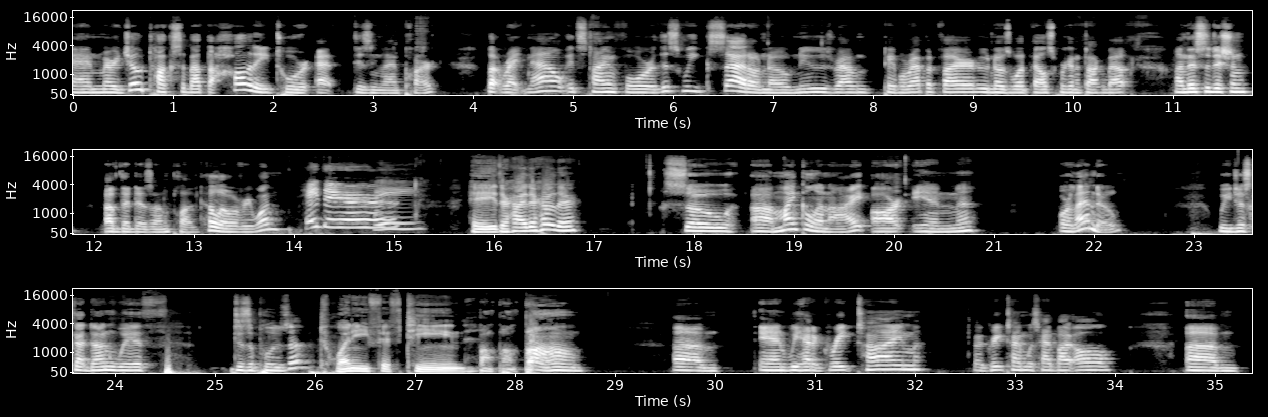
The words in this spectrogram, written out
and Mary Jo talks about the holiday tour at Disneyland Park. But right now, it's time for this week's, I don't know, news roundtable rapid fire. Who knows what else we're going to talk about on this edition of the Dis Unplugged. Hello, everyone. Hey there. Hey. Hey there, hi there, ho there. So, uh, Michael and I are in Orlando. We just got done with DISapalooza. 2015. Bum, bum, bum. Um, and we had a great time. A great time was had by all. Um,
